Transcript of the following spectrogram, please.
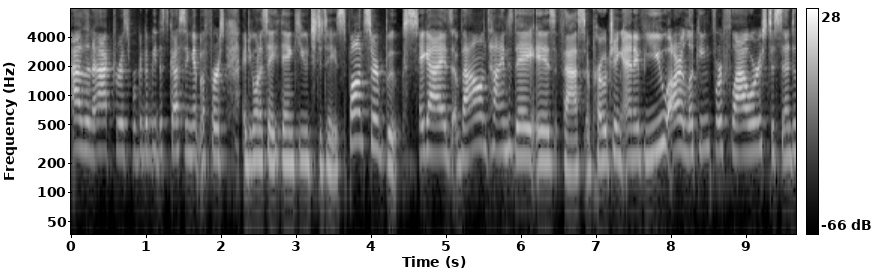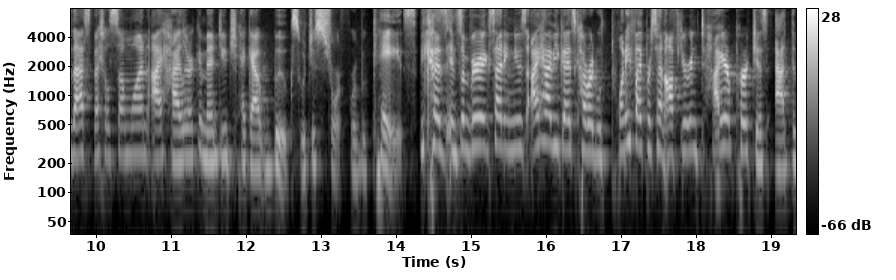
as an actress? We're going to be discussing it, but first, I do want to say thank you to today's sponsor, Bouqs. Hey guys, Valentine's Day is fast approaching, and if you are looking for flowers to send to that special someone, I highly recommend you check out Bouqs, which is short for bouquets. Because in some very exciting news, I have you guys covered with 25% off your entire purchase at the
